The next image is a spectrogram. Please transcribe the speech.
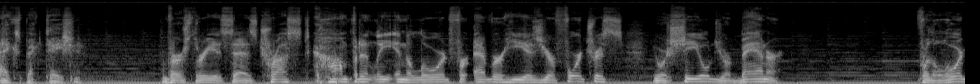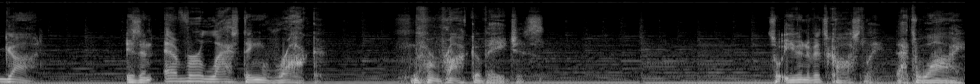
expectation. Verse 3 it says, Trust confidently in the Lord forever. He is your fortress, your shield, your banner. For the Lord God is an everlasting rock, the rock of ages. So even if it's costly, that's why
